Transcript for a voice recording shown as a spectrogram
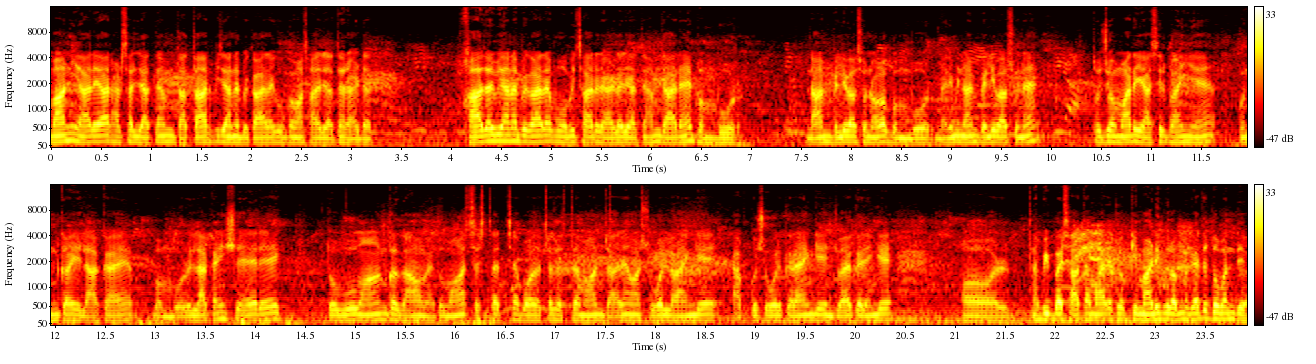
वहाँ नहीं आ रहे यार, हर साल जाते हैं हम, दातार भी जाना बेकार है, क्योंकि वहाँ सारे जाते हैं राइडर खादर भी आना बेकार है, वो भी सारे राइडर जाते हैं। हम जा रहे हैं बम्बोर। नाम पहली बार सुना होगा, बम्बोर। मैंने भी नाम पहली बार सुना है। तो जो हमारे यासिर भाई हैं, उनका इलाका है बम्बोर। इलाका नहीं, शहर है तो वो वहाँ उनका गाँव है। तो वहाँ सस्ता अच्छा बहुत अच्छा सस्ता वहाँ जा रहे हैं, वहाँ शोर लगाएँगे, आपको शोर कराएँगे इन्जॉय करेंगे। और अभी बस साथ हमारे, जो किमाड़ी ग्रुप में गए थे दो बंदे,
